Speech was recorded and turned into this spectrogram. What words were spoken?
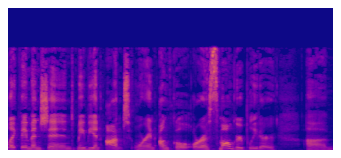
like they mentioned, maybe an aunt or an uncle or a small group leader. Um,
